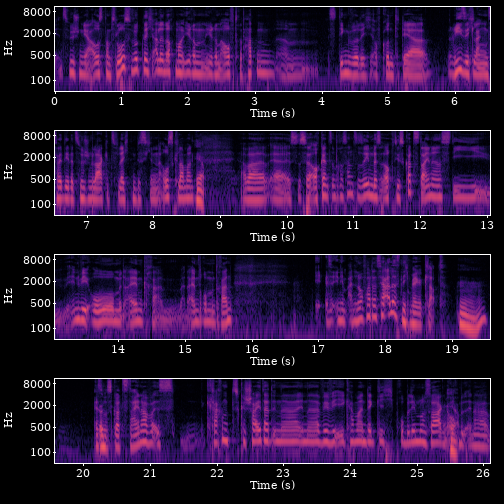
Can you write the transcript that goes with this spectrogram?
inzwischen ja ausnahmslos wirklich alle nochmal ihren, ihren Auftritt hatten. Ähm, Sting würde ich aufgrund der riesig langen Zeit, die dazwischen lag, jetzt vielleicht ein bisschen ausklammern. Ja. Aber äh, es ist ja auch ganz interessant zu sehen, dass auch die Scott Steiners, die NWO mit allem, mit allem drum und dran, also in dem Anlauf hat das ja alles nicht mehr geklappt. Mhm. Also Scott Steiner ist krachend gescheitert in der, in der WWE, kann man, denke ich, problemlos sagen. Auch Ja. mit einer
